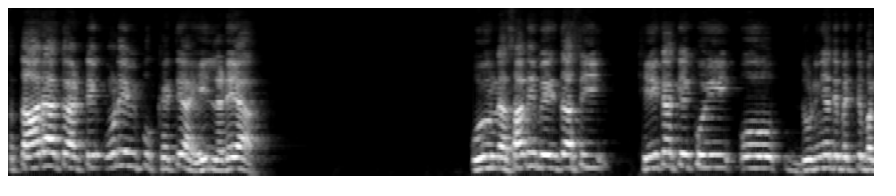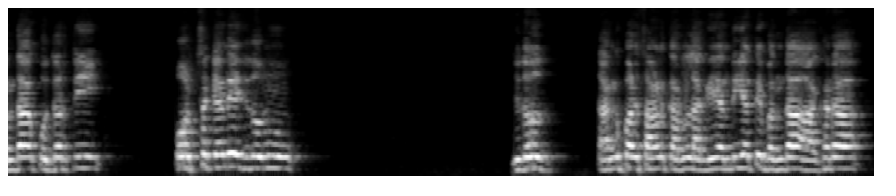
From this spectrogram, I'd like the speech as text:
17 ਘੰਟੇ ਉਹਨੇ ਵੀ ਭੁੱਖੇ ਧਿਆਏ ਲੜਿਆ। ਕੋਈ ਨਸ਼ਾ ਨਹੀਂ ਵੇਚਦਾ ਸੀ। ਠੀਕ ਆ ਕਿ ਕੋਈ ਉਹ ਦੁਨੀਆ ਦੇ ਵਿੱਚ ਬੰਦਾ ਕੁਦਰਤੀ ਪੁਲਿਸ ਕਹਿੰਦੇ ਜਦੋਂ ਉਹਨੂੰ ਜਦੋਂ ਤੰਗ ਪਰੇਸ਼ਾਨ ਕਰਨ ਲੱਗ ਜਾਂਦੀ ਹੈ ਤੇ ਬੰਦਾ ਆਖਰਾ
